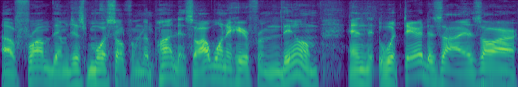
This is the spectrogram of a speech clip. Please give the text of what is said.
uh, from them, just more so from the pundits. So I want to hear from them and what their desires are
